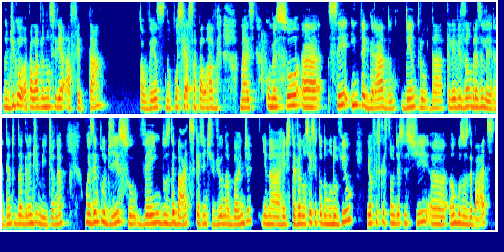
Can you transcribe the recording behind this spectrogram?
não digo a palavra não seria afetar, talvez não fosse essa palavra, mas começou a ser integrado dentro da televisão brasileira, dentro da grande mídia, né? Um exemplo disso vem dos debates que a gente viu na Band e na Rede TV, não sei se todo mundo viu, eu fiz questão de assistir uh, ambos os debates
